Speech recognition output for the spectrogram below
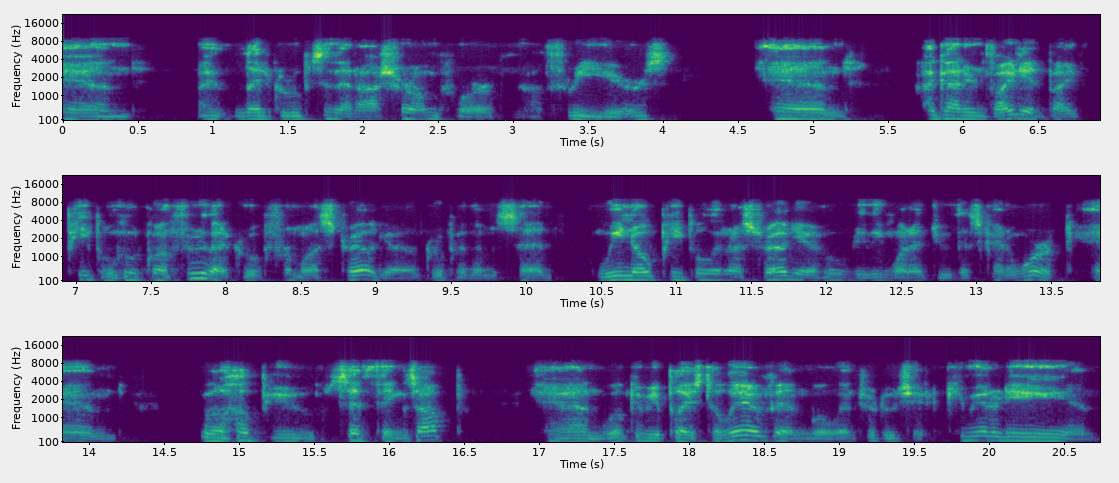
And I led groups in that ashram for uh, three years. And I got invited by people who'd gone through that group from Australia. A group of them said, We know people in Australia who really want to do this kind of work, and we'll help you set things up, and we'll give you a place to live, and we'll introduce you to community. And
